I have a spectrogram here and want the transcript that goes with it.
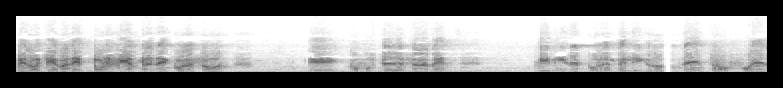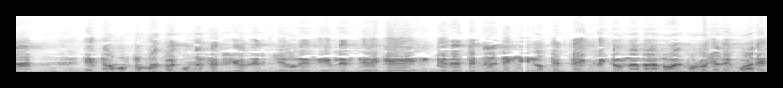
me lo llevaré por siempre en el corazón. Eh, como ustedes saben, mi vida corre peligro dentro o fuera. Estamos tomando algunas acciones. Quiero decirles que, eh, que del penal de Gilotepec fui trasladado al Moloya de Juárez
